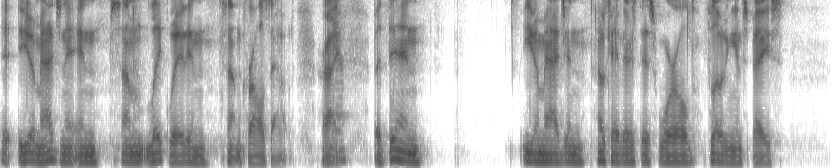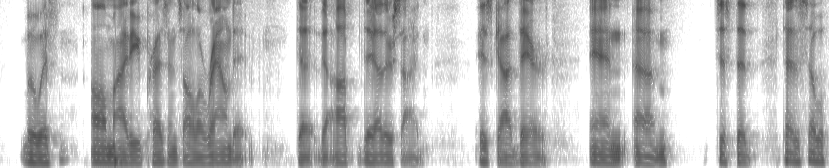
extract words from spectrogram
it, you imagine it in some liquid and something crawls out, right? Yeah. But then you imagine, okay, there's this world floating in space, but with almighty presence all around it. The the op the other side is God there, and um, just that that is so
